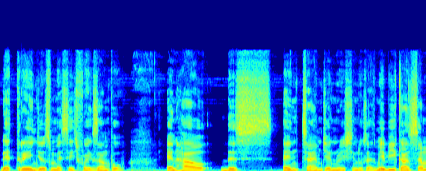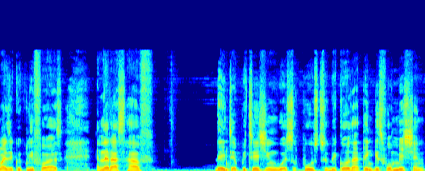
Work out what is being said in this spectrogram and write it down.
the three angels message, for example, and how this end time generation looks at. Maybe you can summarize it quickly for us and let us have the interpretation we're supposed to because I think it's for mission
